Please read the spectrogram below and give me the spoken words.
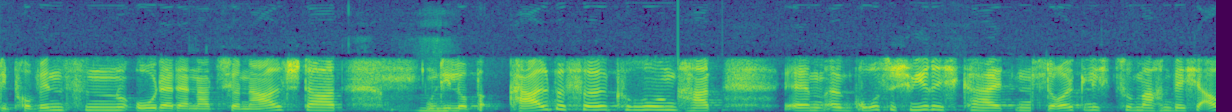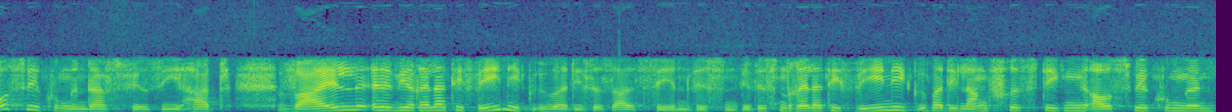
die Provinzen oder der Nationalstaat. Und die Lokalbevölkerung hat ähm, äh, große Schwierigkeiten, deutlich zu machen, welche Auswirkungen das für sie hat, weil äh, wir relativ wenig über diese Salzseen wissen. Wir wissen relativ wenig über die langfristigen Auswirkungen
